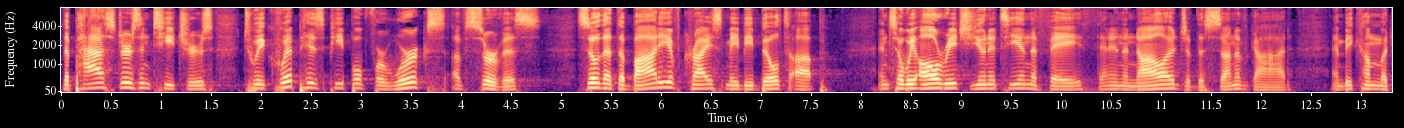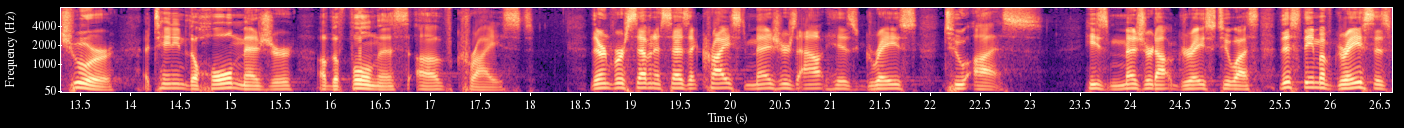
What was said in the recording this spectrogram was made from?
the pastors, and teachers to equip his people for works of service so that the body of Christ may be built up until we all reach unity in the faith and in the knowledge of the Son of God and become mature, attaining to the whole measure of the fullness of Christ. There in verse 7, it says that Christ measures out his grace to us. He's measured out grace to us. This theme of grace is,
